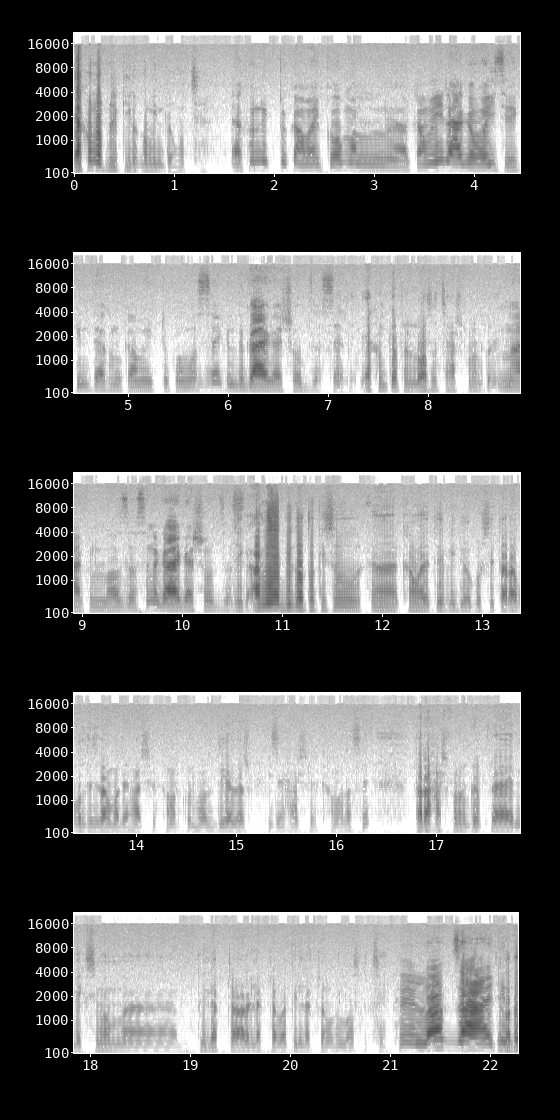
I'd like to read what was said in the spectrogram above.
এখন আপনার কি রকম ইনকাম হচ্ছে? এখন একটু কামাই কম কামাইয়ের আগে হয়েছে কিন্তু এখন কামাই একটু কম হচ্ছে কিন্তু গায়ে গায়ে সহ্য যাচ্ছে এখন কি আপনার লস হচ্ছে হাঁস পালন করে? না এখন লস যাচ্ছে না গায়ে গায়ে সহ্য যাচ্ছে আমিও বিগত কিছু খামারিতে ভিডিও করছি তারা বলছে যে আমাদের হাঁসের খামার করে লস দুই হাজার পিসের হাঁসের খামার আছে তারা হাঁস পালন করে প্রায় ম্যাক্সিমাম দুই লাখ টাকা আড়াই লাখ টাকা বা তিন লাখ টাকার মতো লস হচ্ছে। হ্যাঁ লস যায় কিন্তু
